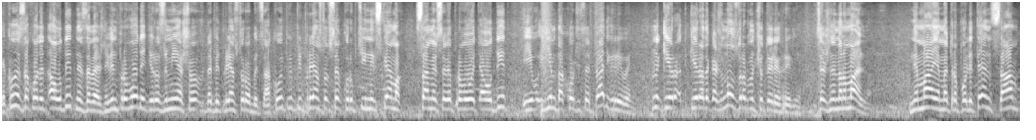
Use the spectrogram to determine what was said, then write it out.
Як коли заходить аудит незалежний, він проводить і розуміє, що на підприємстві робиться. А коли підприємство все в корупційних схемах, самі в себе проводять аудит, і їм так хочеться 5 гривень, ну Київра- Київрада каже, ну зробимо 4 гривні. Це ж ненормально. Не має метрополітен сам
